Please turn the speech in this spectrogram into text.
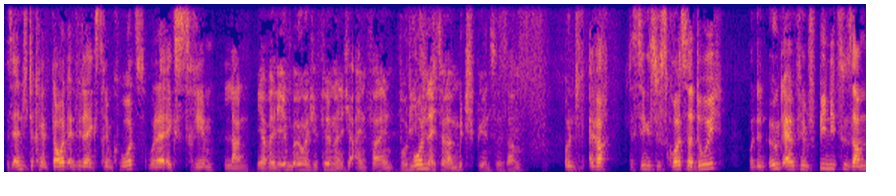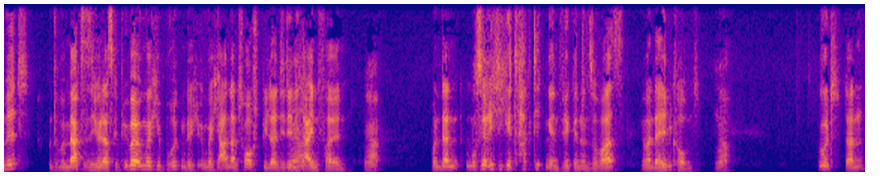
das entweder, dauert entweder extrem kurz oder extrem lang. Ja, weil dir immer irgendwelche Filme nicht einfallen, wo die Und- vielleicht sogar mitspielen zusammen. Und einfach, das Ding ist, du scrollst da durch und in irgendeinem Film spielen die zusammen mit und du bemerkst es nicht. Oder es gibt über irgendwelche Brücken durch irgendwelche anderen Schauspieler, die dir Ja. nicht einfallen. Ja, Und dann muss er richtige Taktiken entwickeln und sowas, wie man da hinkommt. ja. Gut, dann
